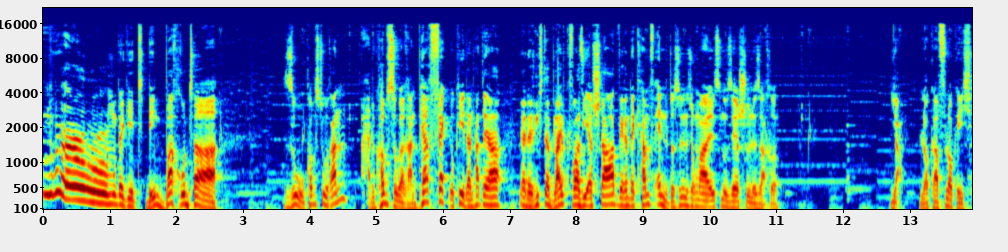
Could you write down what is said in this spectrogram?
Und er geht den Bach runter. So, kommst du ran? Ah, du kommst sogar ran. Perfekt. Okay, dann hat der, ja, der Richter bleibt quasi erstarrt, während der Kampf endet. Das finde ich auch mal, ist eine sehr schöne Sache. Ja, locker flockig.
